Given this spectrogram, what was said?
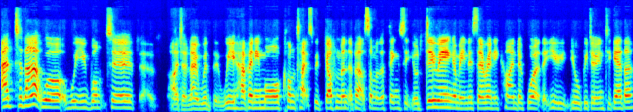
add to that? Will will you want to? Uh, I don't know. Would will you have any more contacts with government about some of the things that you're doing? I mean, is there any kind of work that you you'll be doing together?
